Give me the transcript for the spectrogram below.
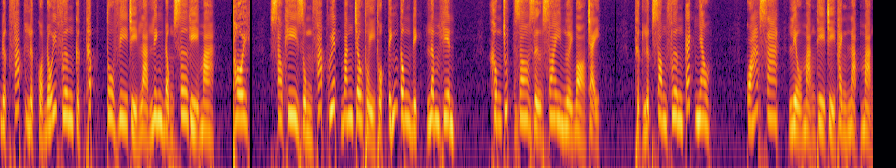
Được pháp lực của đối phương cực thấp, tu vi chỉ là linh động sơ kỳ mà. Thôi. Sau khi dùng pháp quyết băng châu thủy thuộc tính công địch Lâm Hiên. Không chút do dự xoay người bỏ chạy. Thực lực song phương cách nhau. Quá xa, liều mạng thì chỉ thành nạp mạng.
